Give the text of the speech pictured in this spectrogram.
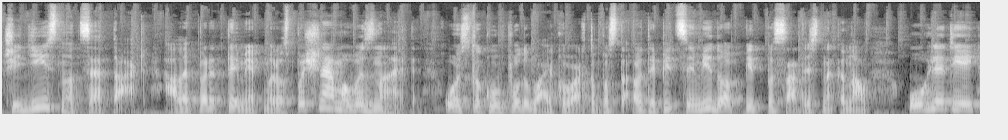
чи дійсно це так. Але перед тим як ми розпочнемо, ви знаєте, ось таку вподобайку варто поставити під цим відео, підписатись на канал Огляд їй,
